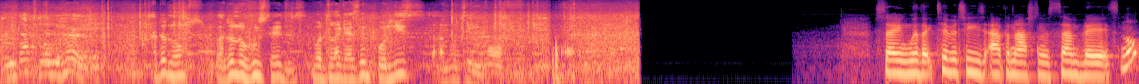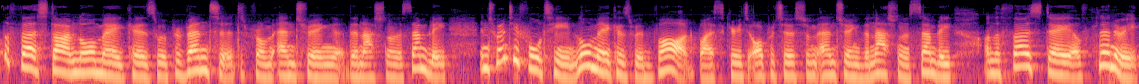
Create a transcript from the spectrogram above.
I mean, that's what we heard. I don't know. I don't know who said it, but like I said, police are not involved saying with activities at the National Assembly, it's not the first time lawmakers were prevented from entering the National Assembly. In 2014, lawmakers were barred by security operatives from entering the National Assembly on the first day of plenary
